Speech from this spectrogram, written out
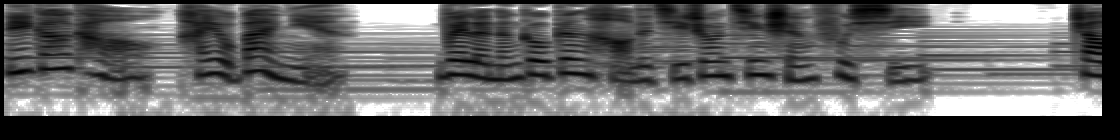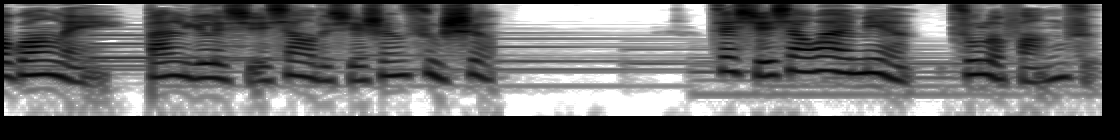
离高考还有半年。”为了能够更好的集中精神复习，赵光磊搬离了学校的学生宿舍，在学校外面租了房子，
